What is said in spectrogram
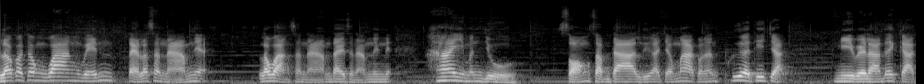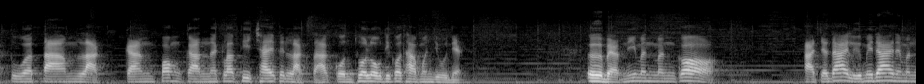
แล้วก็ต้องว่างเว้นแต่ละสนามเนี่ยระหว่างสนามใดสนามหนึ่งเนี่ยให้มันอยู่ 2 สัปดาห์ หรืออาจจะมากกว่านั้นเพื่อที่จะมีเวลาได้กักตัวตามหลักการป้องกันนะครับ ที่ใช้เป็นหลักสากลทั่วโลกที่เขาทำมันอยู่เนี่ยเออแบบนี้มันมันก็อาจจะได้หรือไม่ได้เนี่ยมัน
